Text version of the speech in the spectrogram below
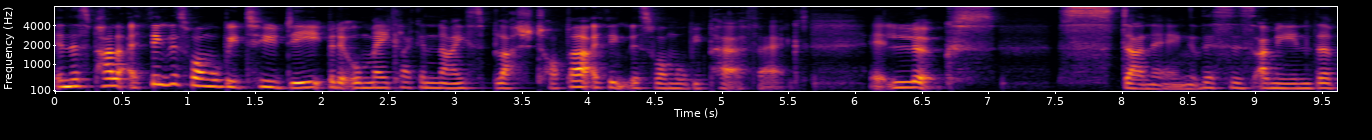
in this palette. I think this one will be too deep, but it will make like a nice blush topper. I think this one will be perfect. It looks stunning. This is, I mean, the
